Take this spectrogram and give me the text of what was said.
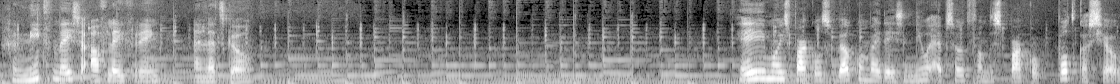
geniet van deze aflevering en let's go. Hey mooie sparkles, welkom bij deze nieuwe episode van de Sparkle Podcast Show.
